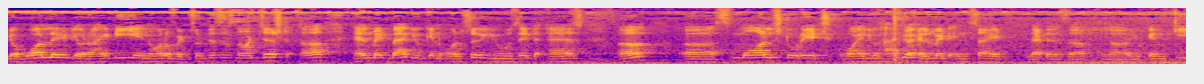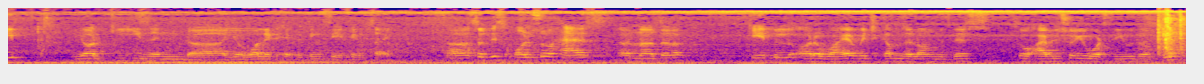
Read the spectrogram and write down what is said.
your wallet your id and all of it. So this is not just a helmet bag. You can also use it as a uh, small storage while you have your helmet inside. That is uh, uh, you can keep your keys and uh, your wallet everything safe inside. Uh, so this also has another cable or a wire which comes along with this. So I will show you what's the use of this.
